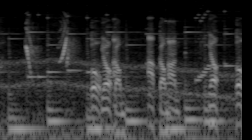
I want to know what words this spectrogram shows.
go yo cầm up cầm. ăn yo go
